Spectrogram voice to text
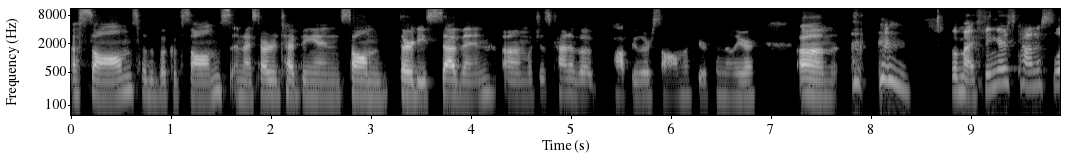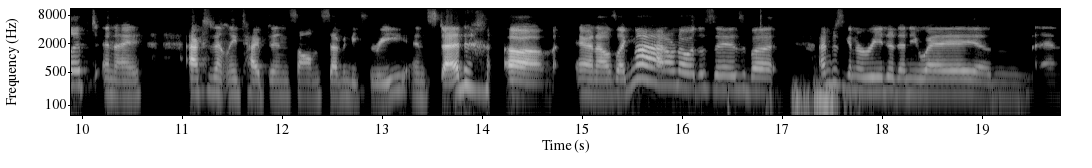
a psalm, so the book of Psalms, and I started typing in Psalm 37, um, which is kind of a popular psalm if you're familiar. But my fingers kind of slipped and I accidentally typed in Psalm 73 instead. Um, and I was like, nah, I don't know what this is, but I'm just gonna read it anyway and and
